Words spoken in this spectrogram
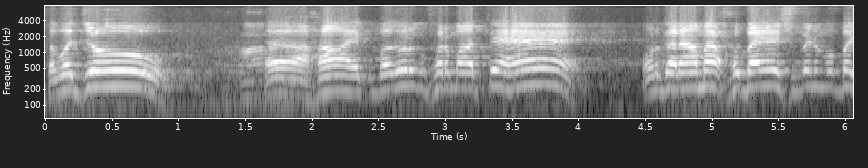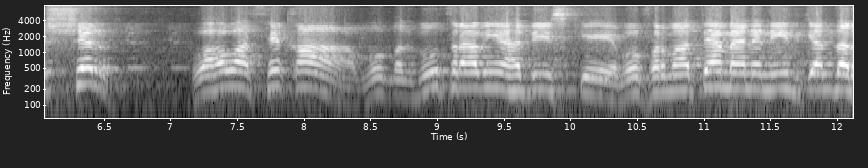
توجہ۔ ہاں ایک بزرگ فرماتے ہیں ان کا نام ہے خبیش بن مبشر۔ وہ ثقہ وہ مضبوط راوی ہیں حدیث کے۔ وہ فرماتے ہیں، میں نے نیند کے اندر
